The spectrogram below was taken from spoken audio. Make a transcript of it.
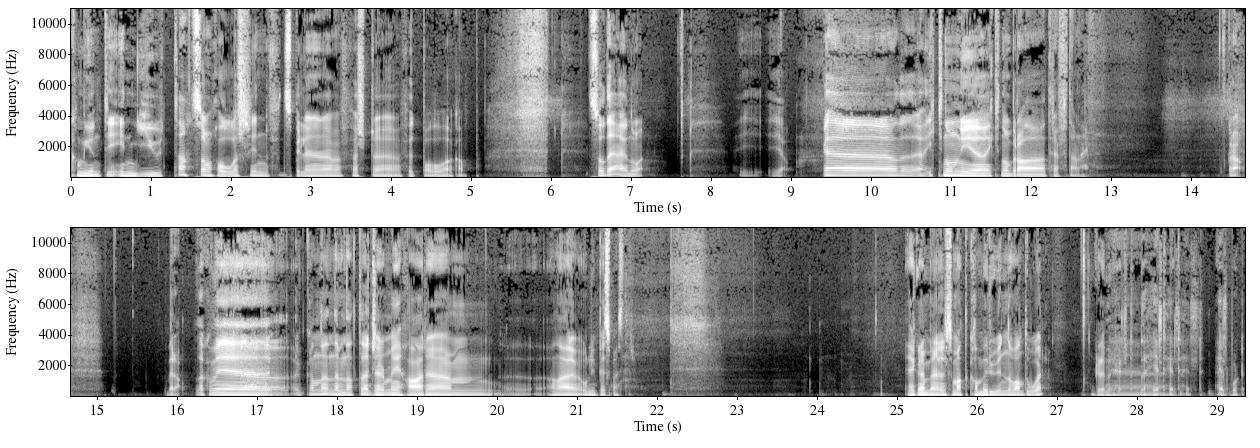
community in Utah som holder sin spiller første fotballkamp. Så det er jo noe. Eh, ikke noen nye, ikke noe bra treff der, nei. Bra. Bra. Da kan vi Eh, Jeg kan nevne at Jeremy har um, Han er olympisk mester. Jeg glemmer liksom at Kamerun vant OL Glemmer helt. Det er helt, helt, helt, helt borte.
